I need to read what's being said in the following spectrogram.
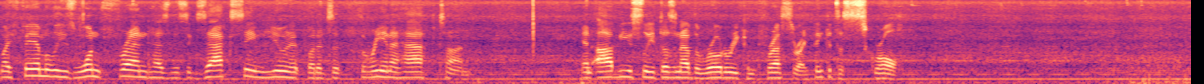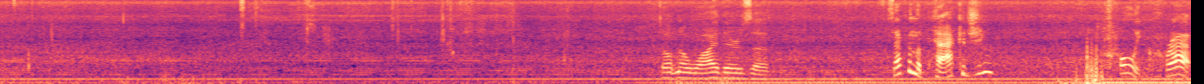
My family's one friend has this exact same unit, but it's a three and a half ton. And obviously, it doesn't have the rotary compressor. I think it's a scroll. Don't know why there's a is that from the packaging? Holy crap.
